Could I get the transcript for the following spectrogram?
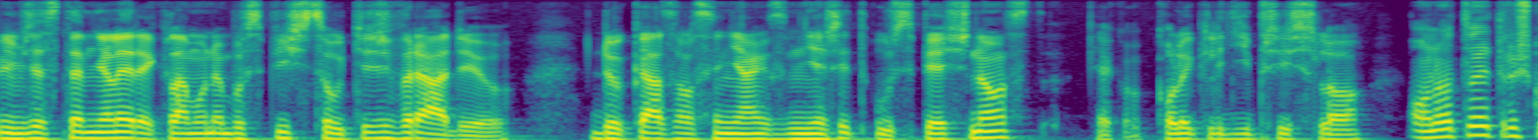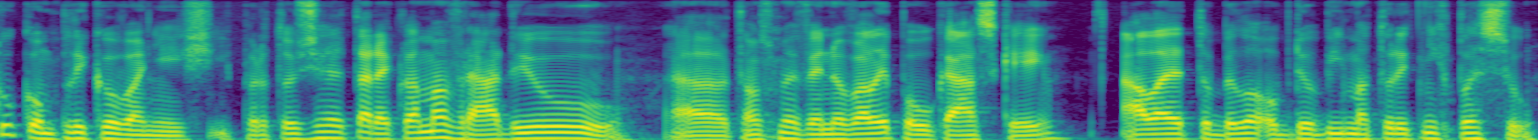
Vím, že jste měli reklamu nebo spíš soutěž v rádiu. Dokázal si nějak změřit úspěšnost? Jako kolik lidí přišlo? Ono to je trošku komplikovanější, protože ta reklama v rádiu, eh, tam jsme věnovali poukázky, ale to bylo období maturitních plesů,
